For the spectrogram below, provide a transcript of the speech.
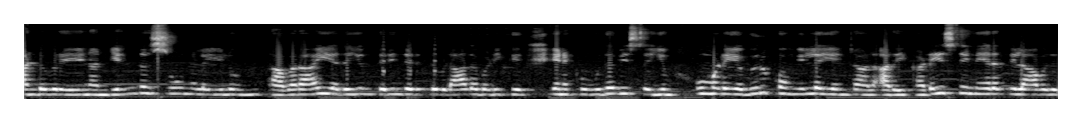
ஆண்டவரே நான் எந்த சூழ்நிலையிலும் தவறாய் எதையும் தெரிந்தெடுத்து விடாதபடிக்கு எனக்கு உதவி செய்யும். உம்முடைய விருப்பம் இல்லை என்றால் அதை கடைசி நேரத்திலாவது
